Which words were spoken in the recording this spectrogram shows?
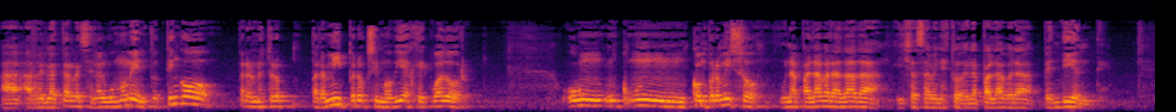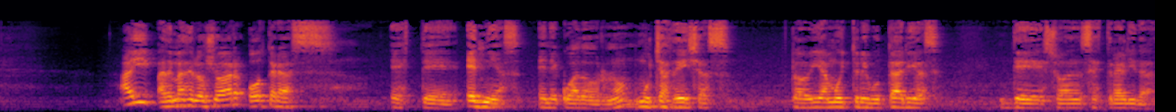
a, relatarles en algún momento. Tengo para, nuestro, para mi próximo viaje a Ecuador un, compromiso, una palabra dada, y ya saben esto de la palabra pendiente. Hay, además de los Yoar, otras este, etnias en Ecuador, ¿no? Muchas de ellas todavía muy tributarias de su ancestralidad.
